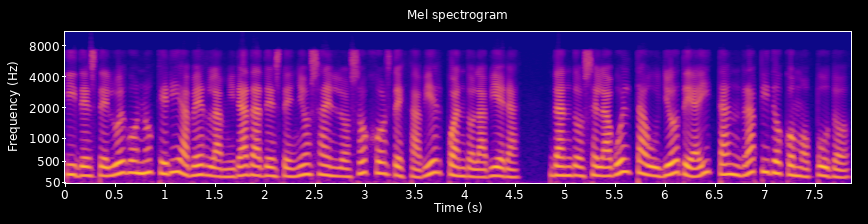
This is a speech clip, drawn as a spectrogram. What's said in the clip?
y desde luego no quería ver la mirada desdeñosa en los ojos de Javier cuando la viera, dándose la vuelta huyó de ahí tan rápido como pudo.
